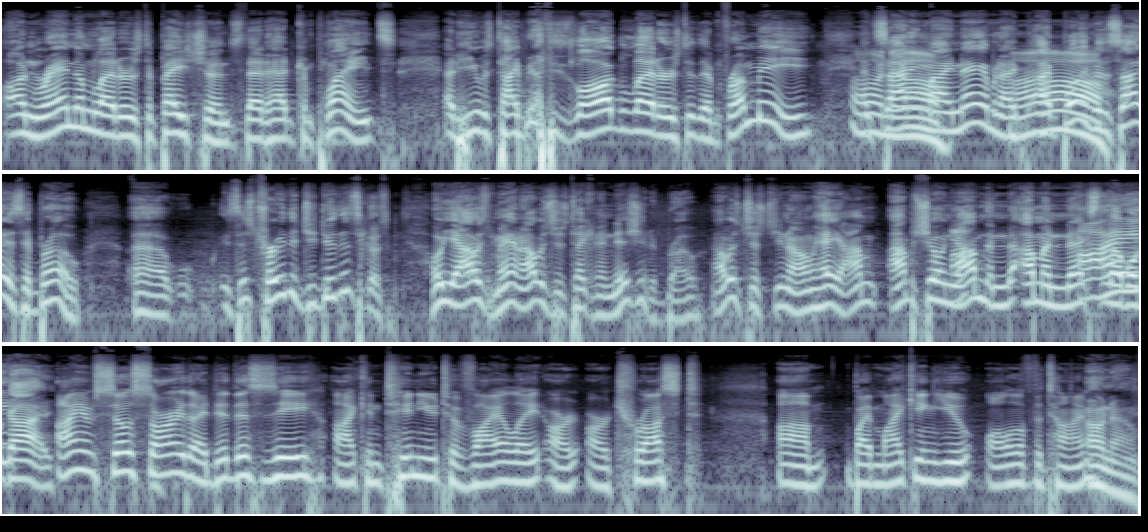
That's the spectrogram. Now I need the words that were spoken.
on random letters to patients that had complaints. And he was typing out these long letters to them from me and Oh, signing no. my name. And I, I pulled him to Oh. the side and said, Bro, uh, is this true that you do this? He goes, oh yeah, I was man, I was just taking initiative, bro. I was just, you know, hey, I'm I'm showing you, I'm the I'm a next level guy. I am so sorry that I did this, Z. I continue to violate our, our trust um, by miking you all of the time. Oh, no.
